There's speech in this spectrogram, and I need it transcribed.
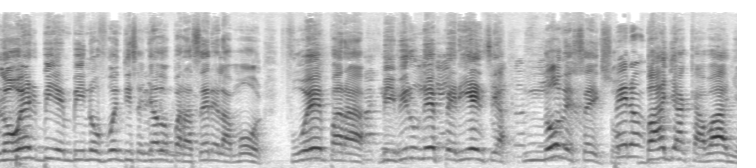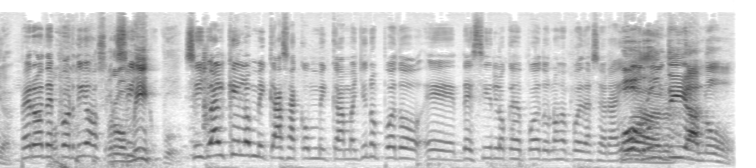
los Airbnb no fue diseñados para hacer el amor, fue para vivir una experiencia no de sexo. Pero- Vaya cabaña. pero de por Dios, si, Promiscuo. si yo alquilo mi casa con mi cama, yo no puedo eh, decir lo que se puede o no se puede hacer ahí. Por un día no,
